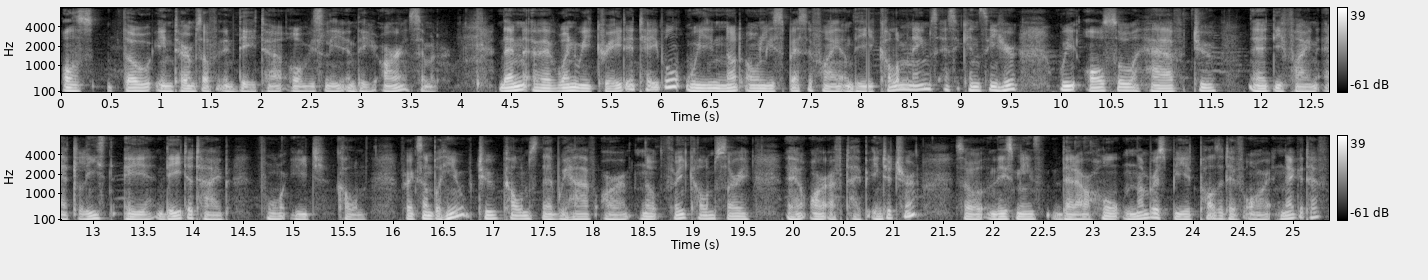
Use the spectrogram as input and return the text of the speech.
Although in terms of data, obviously they are similar. Then uh, when we create a table, we not only specify the column names, as you can see here, we also have to uh, define at least a data type for each column. For example, here two columns that we have are, no, three columns, sorry, uh, are of type integer. So this means that our whole numbers, be it positive or negative.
